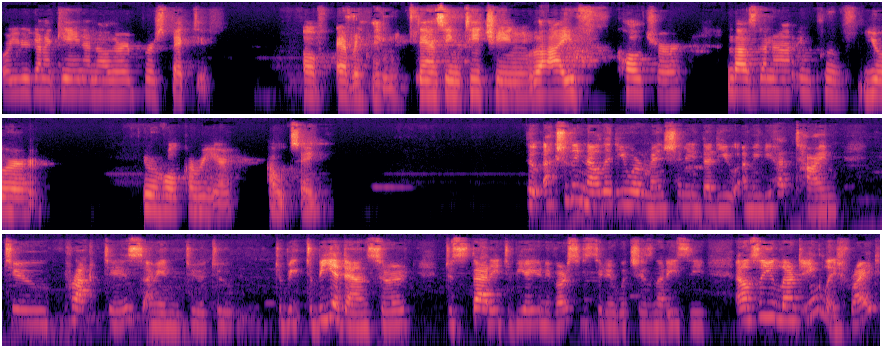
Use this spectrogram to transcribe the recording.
or you're gonna gain another perspective of everything dancing, teaching, life, culture. That's gonna improve your your whole career, I would say. So actually, now that you were mentioning that you, I mean, you had time to practice, I mean, to to to be to be a dancer, to study, to be a university student, which is not easy. And also, you learned English, right?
